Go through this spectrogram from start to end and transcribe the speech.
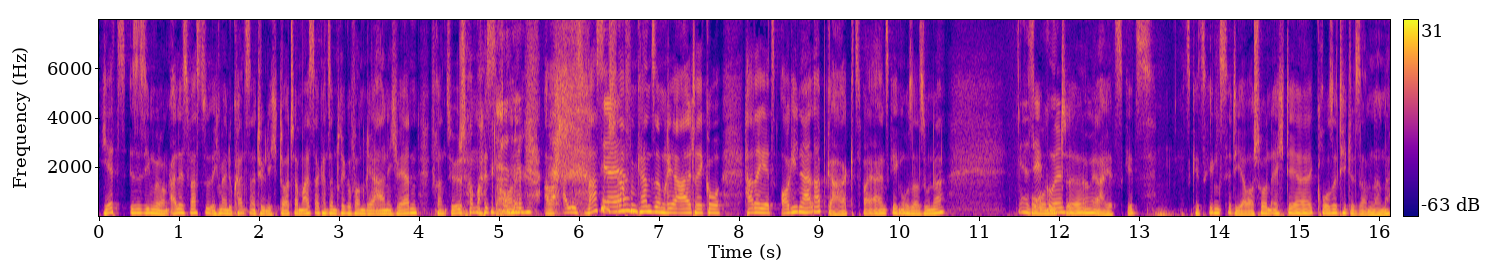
Jetzt ist es ihm gelungen. Alles, was du, ich meine, du kannst natürlich, deutscher Meister kannst du im Trikot von Real nicht werden, französischer Meister auch nicht, aber alles, was du Ja, ja. schaffen kannst im Real-Trikot, hat er jetzt original abgehakt. 2-1 gegen Osasuna. Ja, sehr cool. und äh, ja, jetzt geht's, jetzt geht's gegen City, aber schon echt der große Titelsammler, ne?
